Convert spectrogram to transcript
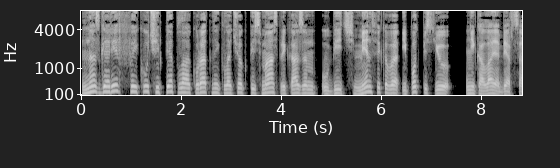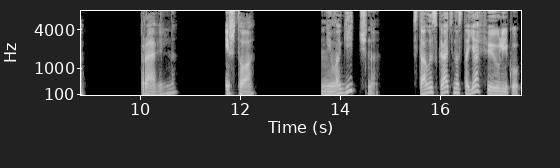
На сгоревшей куче пепла аккуратный клочок письма с приказом убить Менфикова и подписью Николая Берса. Правильно. И что? Нелогично. Стал искать настоящую улику.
